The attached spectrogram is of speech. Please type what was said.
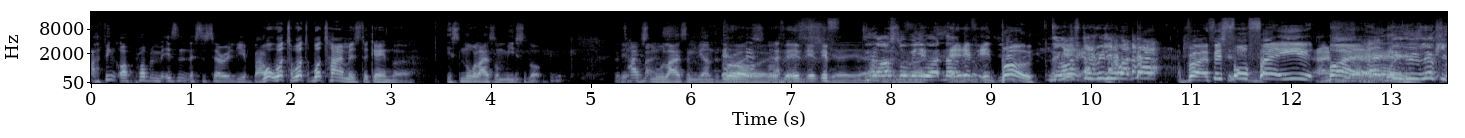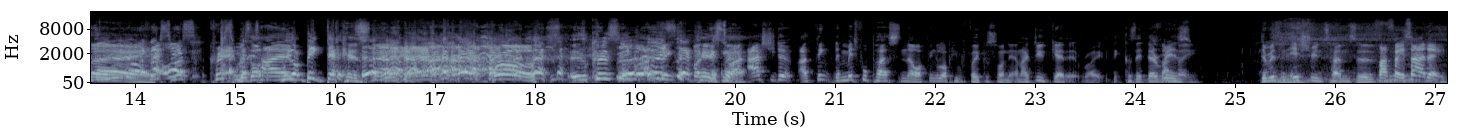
I think our problem isn't necessarily about. What what what what time is the game though? It's no lies on me slot. The time It's no matters. lies on me under Bro, if, if, if, if, Yeah, yeah. Do Arsenal really want that? if, if, bro, Do Arsenal really want that? bro, if it's four thirty, boy, Hey, he's looking. Hey. Christmas, Christmas time. We got big deckers. bro. It's Christmas. I but this now. one, I actually don't. I think the midfield personnel. I think a lot of people focus on it, and I do get it, right? Because it, there is there is an issue in terms of My face Saturday.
